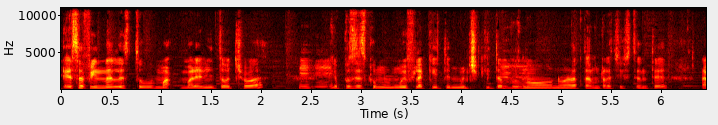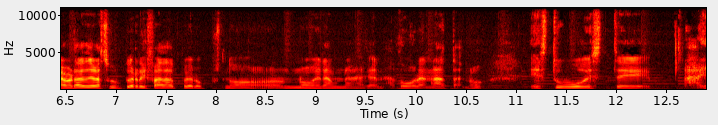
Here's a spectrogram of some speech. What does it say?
esa final estuvo Ma- Marianita Ochoa, que pues es como muy flaquita y muy chiquita, pues Ujú. no, no era tan resistente. La verdad era súper rifada, pero pues no, no era una ganadora nata, ¿no? Estuvo este. Ay,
